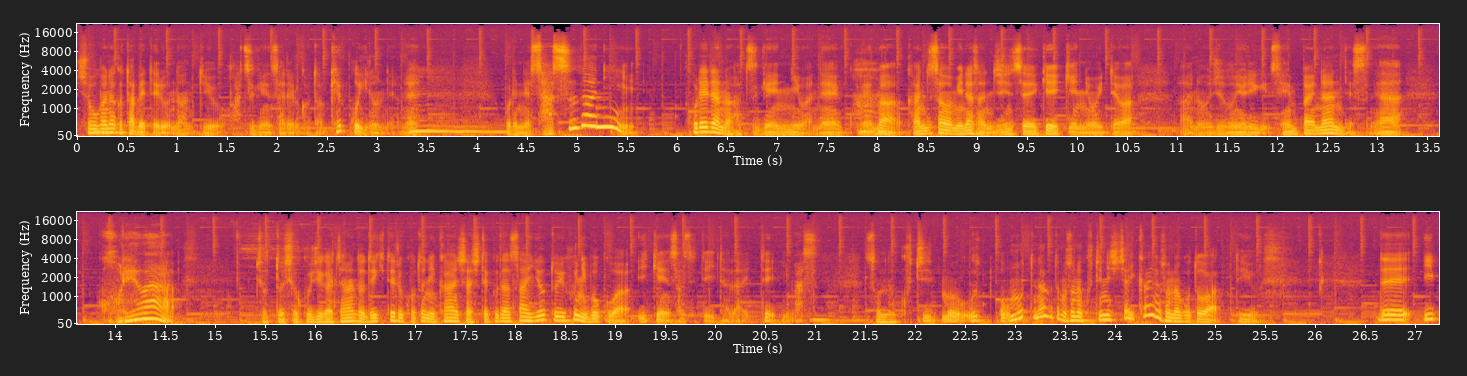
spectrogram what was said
しょうがなく食べてるなんていう発言される方は結構いるんだよね。うんこれねさすがにこれらの発言にはねこれはいまあ患者さんは皆さん人生経験においてはあの自分より先輩なんですがこれはちょっと食事がちゃんとできてることに感謝してくださいよというふうに僕は意見させていただいています。そんな口もうう思ってなくてもそんな口にしちゃいかんよそんなことはっていう。で一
